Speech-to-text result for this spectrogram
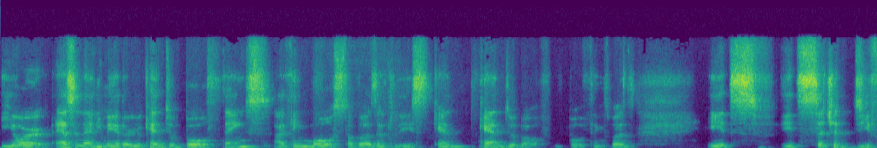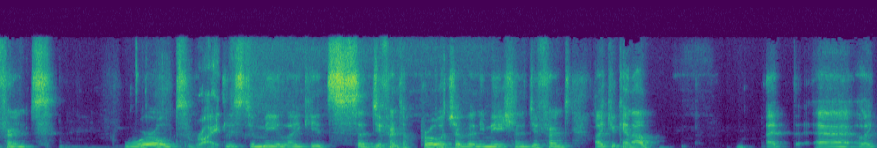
you're as an animator, you can do both things. I think most of us, at least, can can do both both things. But it's it's such a different world, right? At least to me, like it's a different approach of animation. A different like you cannot at uh, like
